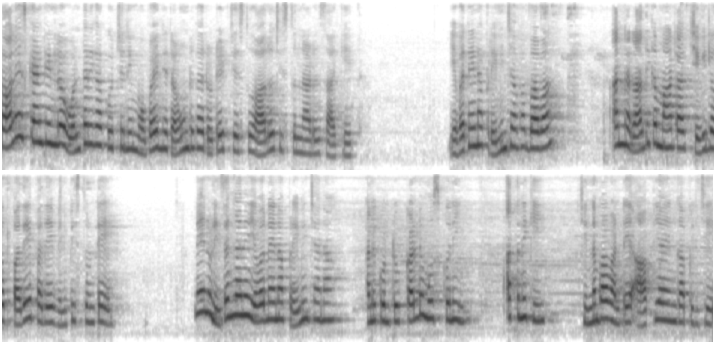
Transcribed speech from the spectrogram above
కాలేజ్ క్యాంటీన్లో ఒంటరిగా కూర్చుని మొబైల్ని రౌండ్గా రొటేట్ చేస్తూ ఆలోచిస్తున్నాడు సాకేత్. ఎవరినైనా ప్రేమించావా బావా? అన్న రాధిక మాట చెవిలో పదే పదే వినిపిస్తుంటే నేను నిజంగానే ఎవరినైనా ప్రేమించానా? అనుకుంటూ కళ్ళు మూసుకొని అతనికి చిన్నబావ అంటే ఆప్యాయంగా పిలిచే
